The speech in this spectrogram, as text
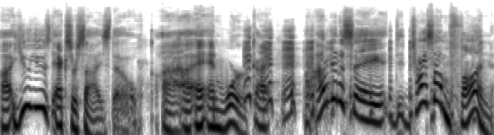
Uh, you used exercise though, uh, and work. I, I'm going to say, try something fun.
